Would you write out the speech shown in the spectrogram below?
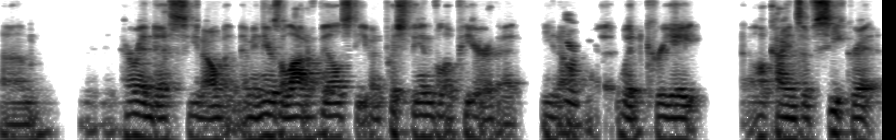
um, horrendous, you know, but I mean, there's a lot of bills to even push the envelope here that, you know, Yeah. would create all kinds of secret,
